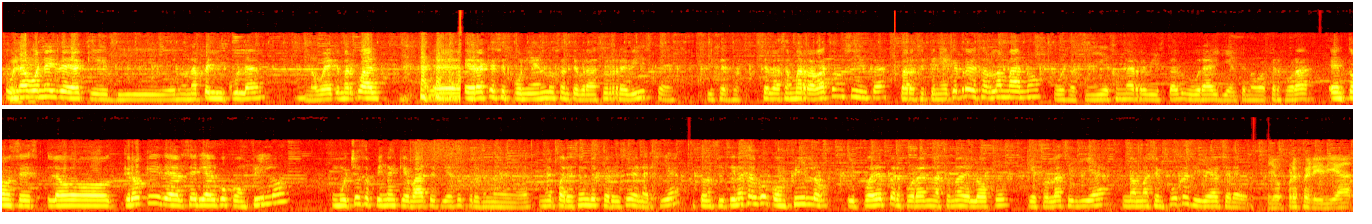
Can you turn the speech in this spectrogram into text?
Pues Una sí. buena idea que vi en una película, no voy a quemar cuál, eh, era que se ponían los antebrazos revistas y se, se las amarraba con cinta para si tenía que atravesar la mano, pues así es una revista dura, el diente no va a perforar. Entonces, lo creo que ideal sería algo con filo. Muchos opinan que bates y eso, pero se me, me parece un desperdicio de energía. Entonces, si tienes algo con filo y puede perforar en la zona del ojo, que solo así guía, nada más empujas y llega al cerebro. Yo preferiría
